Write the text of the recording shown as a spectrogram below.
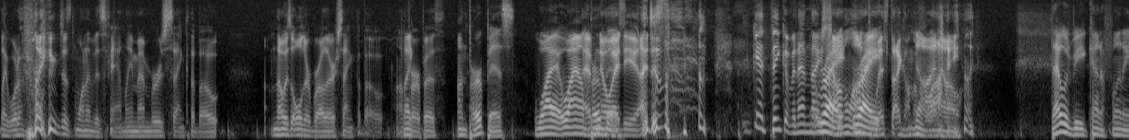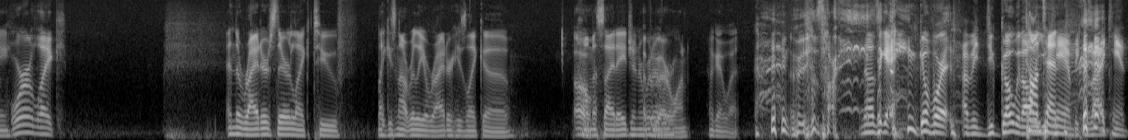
like what if like just one of his family members sank the boat? No, his older brother sank the boat on Like, purpose. On purpose. Why? Why on I have purpose? no idea. I just you can't think of an M Night Right, Shyamalan right. twist like on the No, I fly. know. That would be kind of funny. or like And the writer's there, like to, f- like he's not really a writer. He's like a oh, homicide agent or whatever. one. Okay, what? Sorry. no, it's okay. Go for it. I mean, you go with all Content. you can because I can't.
